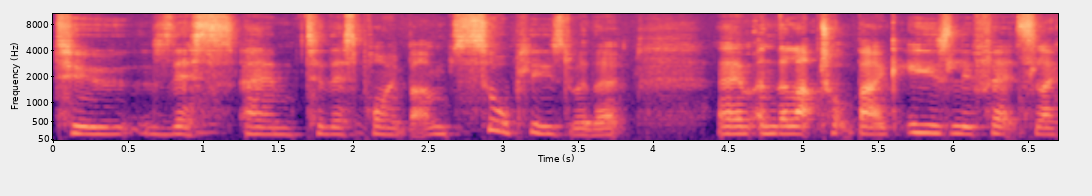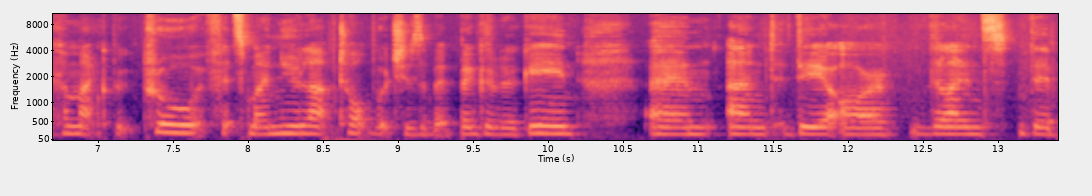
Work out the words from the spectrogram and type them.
to this um, to this point, but I'm so pleased with it. Um, and the laptop bag easily fits like a MacBook Pro. It fits my new laptop, which is a bit bigger again. Um, and they are the lines, the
